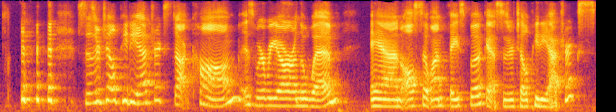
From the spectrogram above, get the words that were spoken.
ScissortailPediatrics.com is where we are on the web and also on Facebook at Scissortail Pediatrics.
